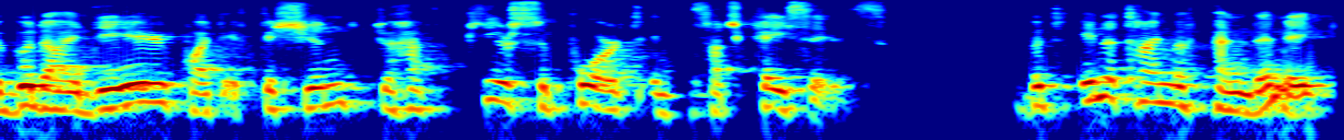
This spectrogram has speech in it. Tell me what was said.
a good idea, quite efficient to have peer support in such cases. But in a time of pandemic,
